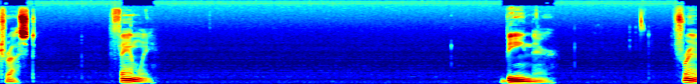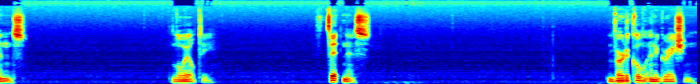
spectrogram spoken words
Trust, family, being there, friends, loyalty, fitness, vertical integration,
